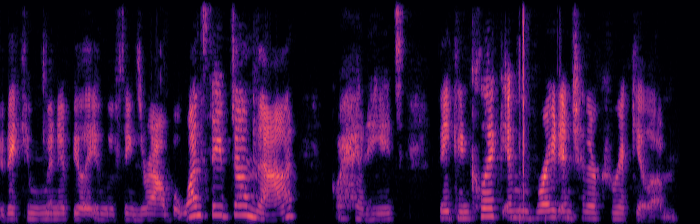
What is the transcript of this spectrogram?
that they can manipulate and move things around. But once they've done that, go ahead, Hayes, they can click and move right into their curriculum.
